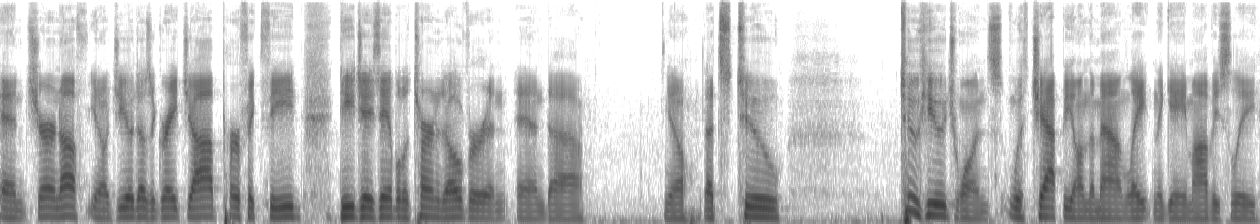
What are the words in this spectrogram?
and sure enough, you know, Gio does a great job, perfect feed. DJ's able to turn it over, and and uh, you know that's two two huge ones with Chappie on the mound late in the game, obviously.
